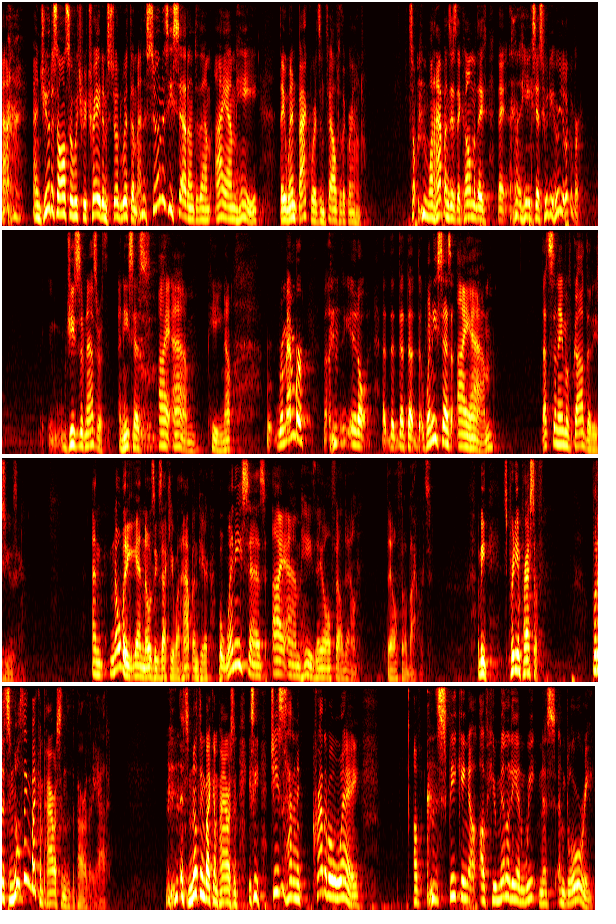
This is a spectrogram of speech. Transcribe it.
Uh, and Judas also, which betrayed him, stood with them. And as soon as he said unto them, I am he, they went backwards and fell to the ground. So what happens is they come and they, they he says, who, do you, who are you looking for? Jesus of Nazareth. And he says, I am he. Now, remember, you know, that, that, that when he says, I am, that's the name of God that he's using. And nobody, again, knows exactly what happened here. But when he says, I am he, they all fell down. They all fell backwards. I mean, it's pretty impressive. But it's nothing by comparison to the power that he had. it's nothing by comparison. You see, Jesus had an incredible way of speaking of humility and weakness and glory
